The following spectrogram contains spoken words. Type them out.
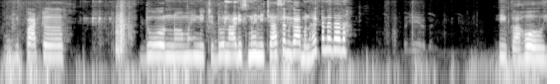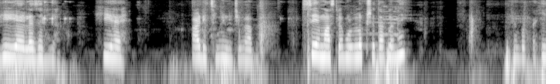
आणि ही पाट दोन महिन्याची दोन अडीच महिन्याची असन गाभण आहे का ना दादा? ही का? हो ही यायला झाली. आहे. ही आहे. अडीच महिन्याची गाभण सेम असल्यामुळे लक्षात आलं नाही. हे बघा ही.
